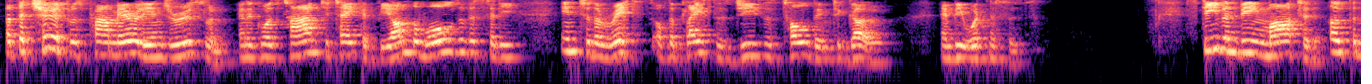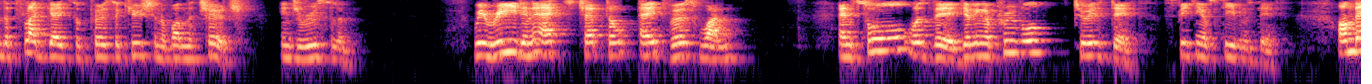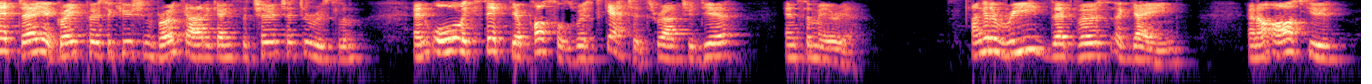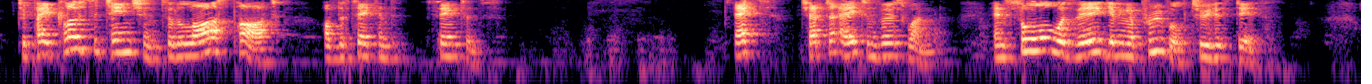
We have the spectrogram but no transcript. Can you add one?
But the church was primarily in Jerusalem, and it was time to take it beyond the walls of the city into the rest of the places Jesus told them to go and be witnesses. Stephen being martyred opened the floodgates of persecution upon the church in Jerusalem. We read in Acts chapter 8, verse 1 And Saul was there giving approval to his death. Speaking of Stephen's death. On that day, a great persecution broke out against the church at Jerusalem, and all except the apostles were scattered throughout Judea and Samaria. I'm going to read that verse again, and I ask you to pay close attention to the last part of the second sentence. Acts chapter 8 and verse 1. And Saul was there giving approval to his death.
